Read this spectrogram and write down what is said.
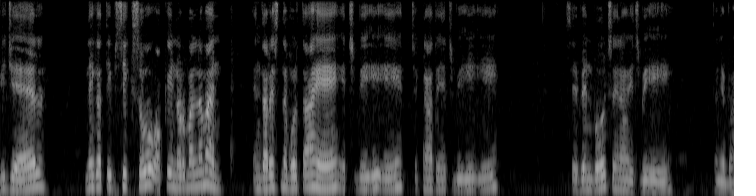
BGL, negative 6. So, okay, normal naman. And the rest na voltahe, HBEE, check natin HBEE. 7 volts, yun ang HBEE. Ito nyo ba?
